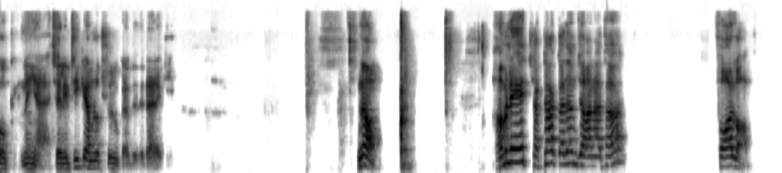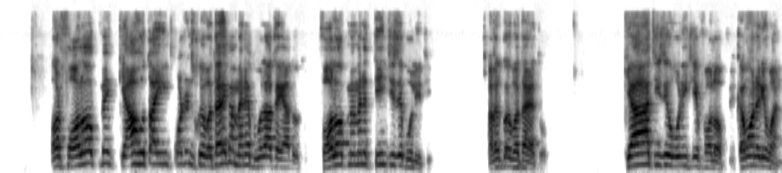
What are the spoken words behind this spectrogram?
ओके, नहीं आया। चलिए, ठीक है, हम लोग शुरू कर देते डायरेक्टली नाउ हमने छठा कदम जाना था फॉलो अप और फॉलो अप में क्या होता है इंपॉर्टेंस कोई बताएगा? मैंने बोला था, याद हो तो। फॉलो अप में मैंने तीन चीज़ें बोली थी। अगर कोई बताया तो। क्या चीज़ें होनी चाहिए फॉलो अप में? कम ऑन एवरीवन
